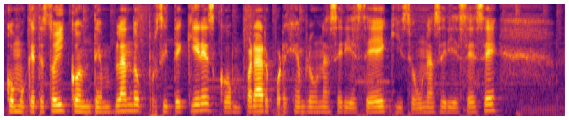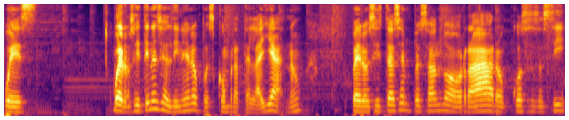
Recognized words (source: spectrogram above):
como que te estoy contemplando por si te quieres comprar, por ejemplo, una serie X o una serie S. Pues, bueno, si tienes el dinero, pues cómpratela ya, ¿no? Pero si estás empezando a ahorrar o cosas así,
